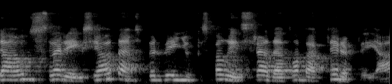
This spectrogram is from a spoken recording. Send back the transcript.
daudz svarīgus jautājumus par viņu, kas palīdz strādāt labāk terapijā.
